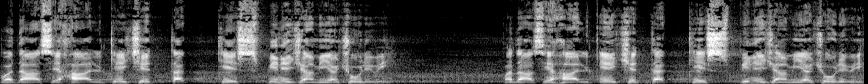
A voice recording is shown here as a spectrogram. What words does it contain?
په داسې حال کې چې تک کې سپینې جامې اچولې وي په داسې حال کې چې تک کې سپینې جامې اچولې وي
